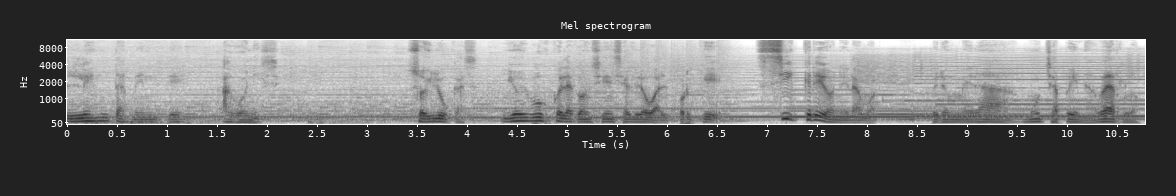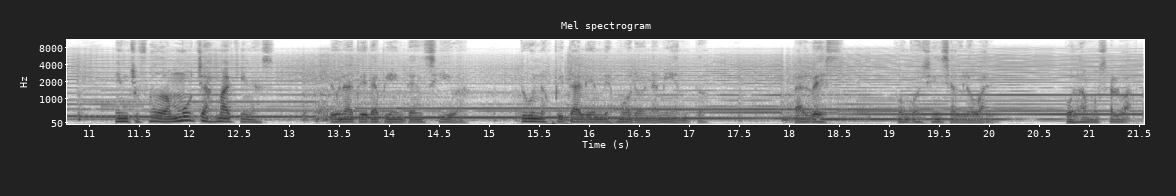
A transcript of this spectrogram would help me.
lentamente agonice. Soy Lucas y hoy busco la conciencia global porque sí creo en el amor, pero me da mucha pena verlo enchufado a muchas máquinas de una terapia intensiva, de un hospital en desmoronamiento. Tal vez con conciencia global podamos salvarlo.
